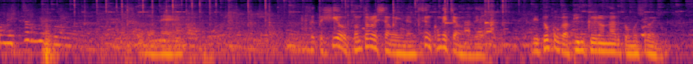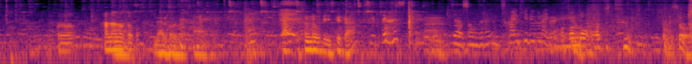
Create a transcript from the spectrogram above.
そうだね。ちょっと火をコントロールした方がいいんだすぐ焦げちゃうので。でどこがピンク色になると面白いの？この鼻のとこ。なるほど。はい。あそんなこと言ってた？言ってました。じゃあそんぐらい？使い切るぐらいにほとんど終わっちゃった。そう？はい。よ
